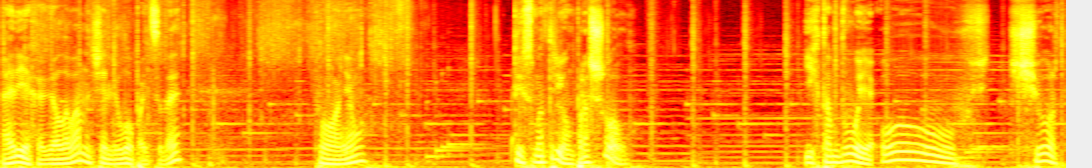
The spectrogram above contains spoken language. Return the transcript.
ореха Голова вначале лопается, да? Понял. Ты смотри, он прошел Их там двое. Оу, черт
